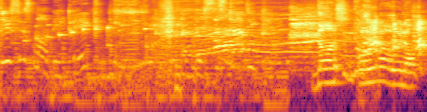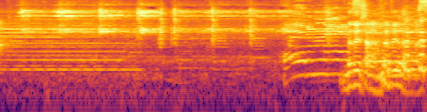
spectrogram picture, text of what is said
This is Mommy Pig. And this is Daddy Pig. Dos, uno, uno. No te salgas, no te salgas.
